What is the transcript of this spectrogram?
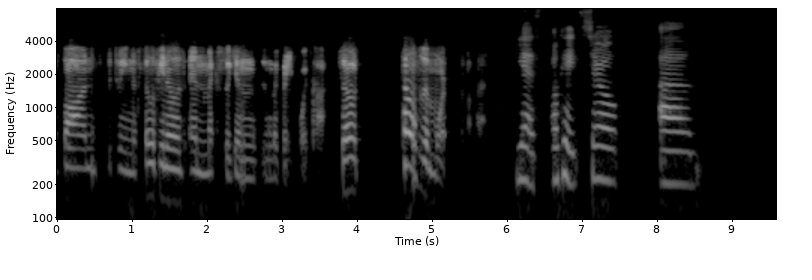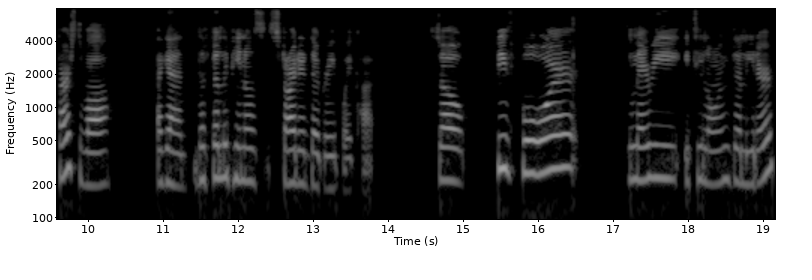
the bond between the Filipinos and Mexicans in the Great Boycott. So tell us a bit more about that. Yes. Okay. So, um, first of all, again, the Filipinos started the Great Boycott. So before Larry Itliong, the leader,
